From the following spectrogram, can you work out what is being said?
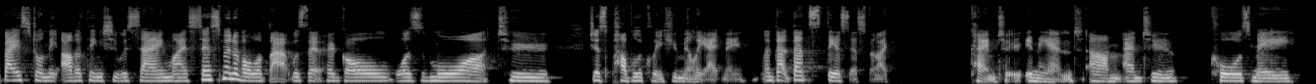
based on the other things she was saying, my assessment of all of that was that her goal was more to just publicly humiliate me. And that, that's the assessment I came to in the end, um, and to cause me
